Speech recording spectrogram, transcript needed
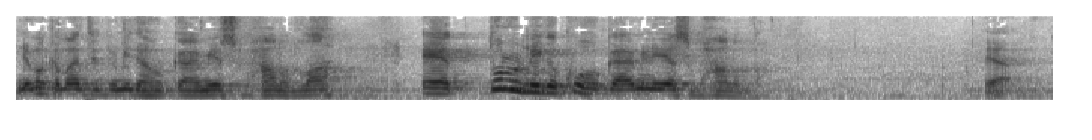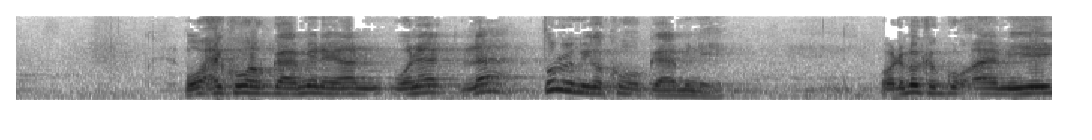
nimanka maanta dunida hogaamiya subxaana allah ee dulmiga ku hogaaminaya subxaana allah ya. Ma waxay ku hogaaminayaan wanaag? La dulmiga ku hogaaminaya oo nimanka go'aamiyey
